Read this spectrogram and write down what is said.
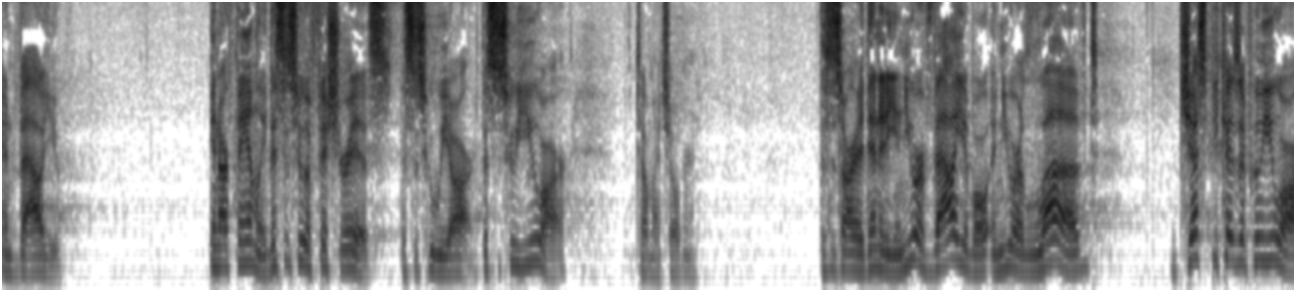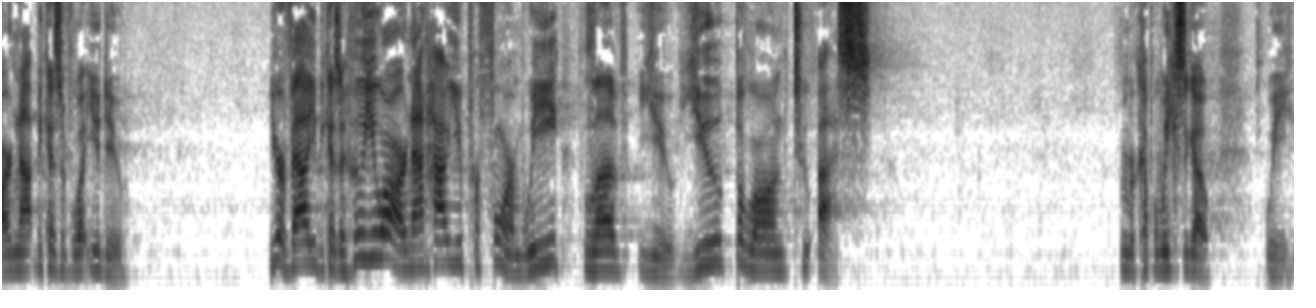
and value. In our family, this is who a Fisher is. This is who we are. This is who you are tell my children. This is our identity, and you are valuable and you are loved just because of who you are, not because of what you do. You are valued because of who you are, not how you perform. We love you. You belong to us. Remember a couple weeks ago, we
